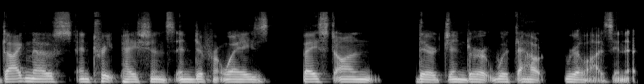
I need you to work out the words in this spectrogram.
diagnose and treat patients in different ways based on their gender without realizing it.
